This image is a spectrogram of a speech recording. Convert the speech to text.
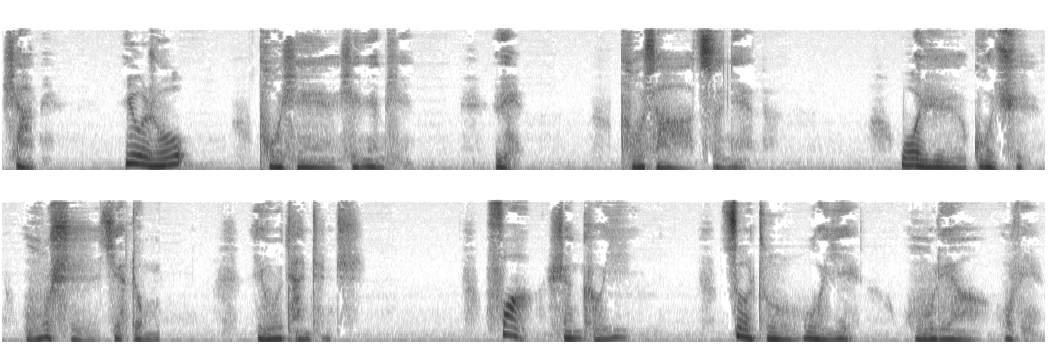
下面又如普贤行愿品曰：“菩萨自念了，我于过去无始劫中有贪嗔痴，发身口意，作诸恶业，无量无边。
